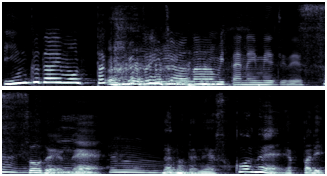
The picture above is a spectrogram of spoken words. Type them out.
インク代も高くついちゃうなみたいなイメージです。そうですね。そうだよね。うん。なのでねそこはねやっぱり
